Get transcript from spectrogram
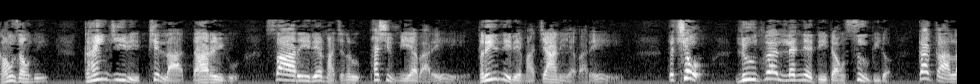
ခေါင်းဆောင်တွေဂိုင်းကြီးတွေဖြစ်လာဓာရီကိုစာရီထဲမှာကျွန်တော်တို့ဖတ်ရှုနေရပါတယ်သတင်းတွေထဲမှာကြားနေရပါတယ်တချို့လူသက်လက်နဲ့တွေတောင်စုပြီးတော့တက်ကာလ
